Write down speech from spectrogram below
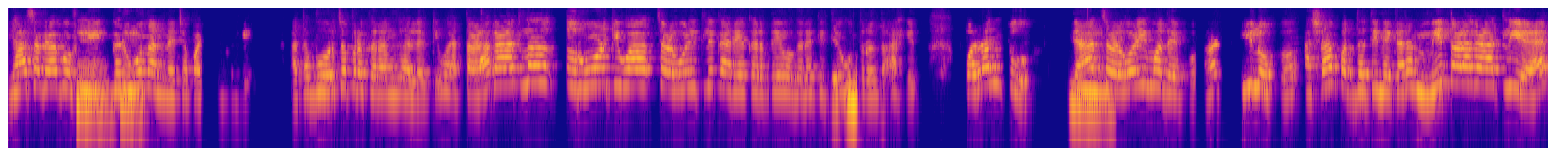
ह्या सगळ्या गोष्टी घडवून. आणण्याच्या पाठीमागे आता भोरचं प्रकरण झालं किंवा तळागाळातलं तरुण किंवा चळवळीतले कार्यकर्ते वगैरे तिथे उतरत आहेत परंतु त्या. चळवळीमध्ये पण ही लोक अशा पद्धतीने कारण मी तळागाळातली आहे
